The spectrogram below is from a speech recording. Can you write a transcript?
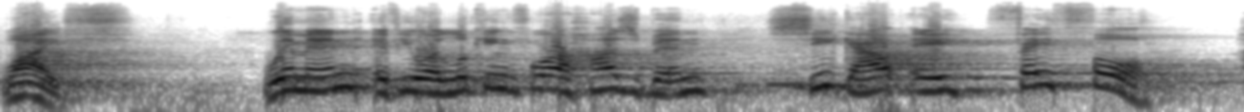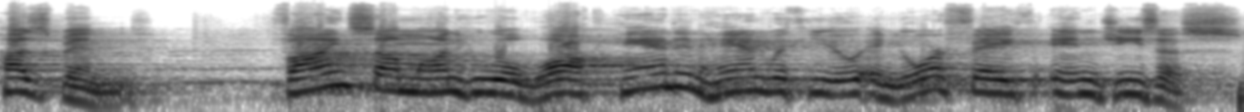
wife. Women, if you are looking for a husband, seek out a faithful husband. Find someone who will walk hand in hand with you in your faith in Jesus.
